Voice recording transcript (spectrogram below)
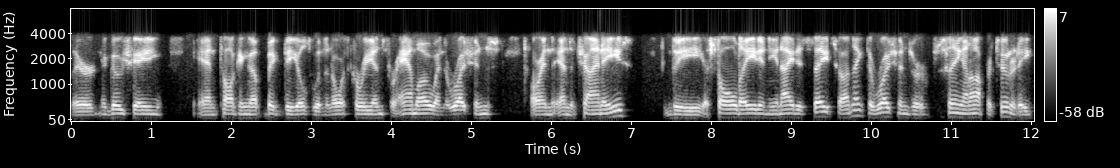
They're negotiating and talking up big deals with the North Koreans for ammo, and the Russians are in the, and the Chinese, the stalled aid in the United States. So I think the Russians are seeing an opportunity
